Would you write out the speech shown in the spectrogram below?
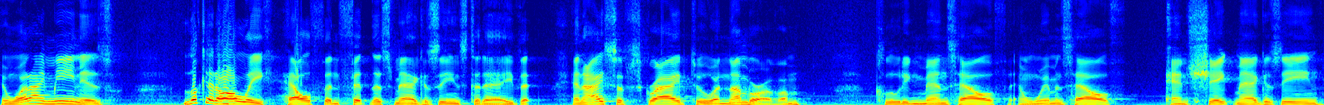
And what I mean is, look at all the health and fitness magazines today that and I subscribe to a number of them, including Men's Health and Women's Health and Shape Magazine,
